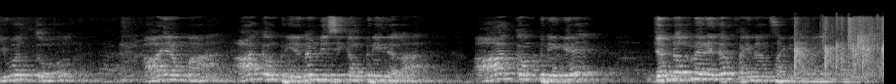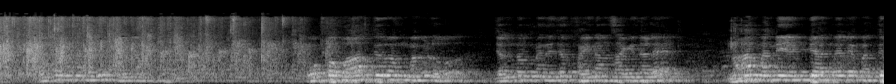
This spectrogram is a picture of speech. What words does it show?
ಇವತ್ತು ಆಯಮ್ಮ, ಆ company N M D C company ಇದೆಯಲ್ಲ, ಆ ಕಂಪನಿಗೆ ಜನರಲ್ ಮ್ಯಾನೇಜರ್ ಫೈನಾನ್ಸ್ ಆಗಿದ್ದಾರೆ. ಒಬ್ಬ ಭಾರತೀಯ ಮಗಳು ಜನರಲ್ ಮ್ಯಾನೇಜರ್ ಫೈನಾನ್ಸ್ ಆಗಿದ್ದಾಳೆ. ನಾನ್ ಮೊನ್ನೆ ಎಂ ಪಿ ಆದ್ಮೇಲೆ ಮತ್ತೆ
